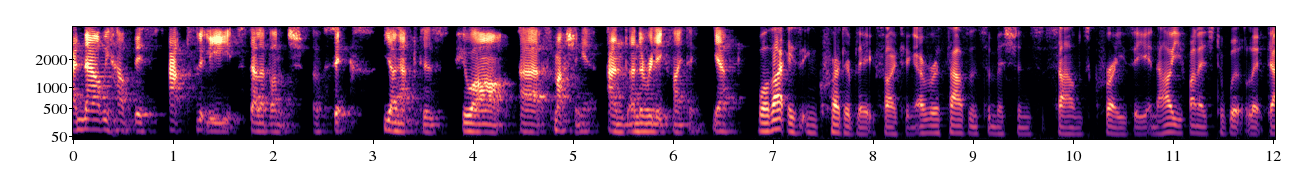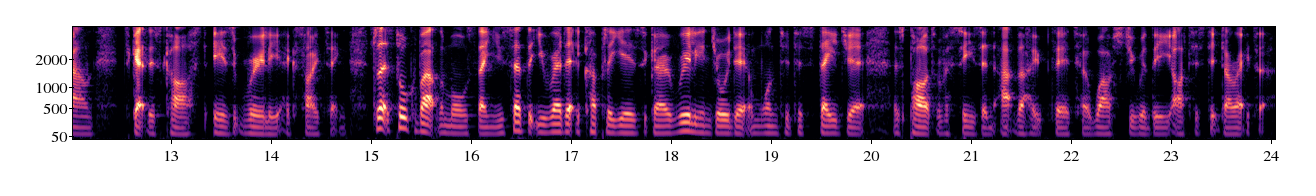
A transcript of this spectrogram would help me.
and now we have this absolutely stellar bunch of six young actors who are uh, smashing it and, and are really exciting. Yeah. Well, that is incredibly exciting. Over a thousand submissions sounds crazy, and how you've managed to whittle it down to get this cast is really exciting. So let's talk about the Moors then. You said that you read it a couple of years ago, really enjoyed it, and wanted to stage it as part of a season at the Hope Theatre whilst you were the artistic director.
